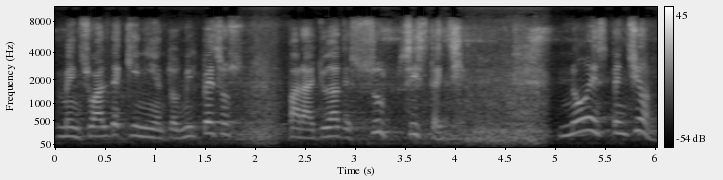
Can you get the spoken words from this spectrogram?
mensual de 500 mil pesos para ayudas de subsistencia. No es pensión,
